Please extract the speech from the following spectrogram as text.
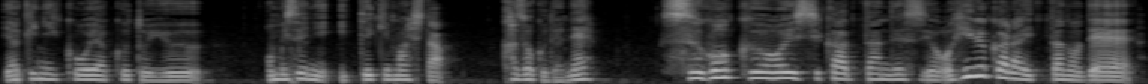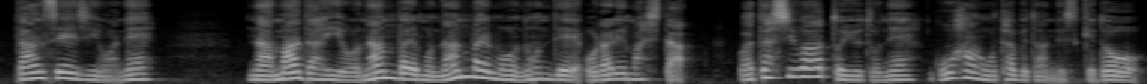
焼肉を焼くというお店に行ってきました。家族でね。すごく美味しかったんですよ。お昼から行ったので、男性陣はね、生鯛を何杯も何杯も飲んでおられました。私はというとね、ご飯を食べたんですけど、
